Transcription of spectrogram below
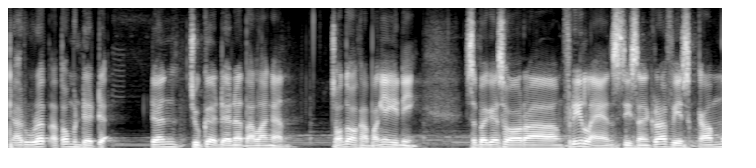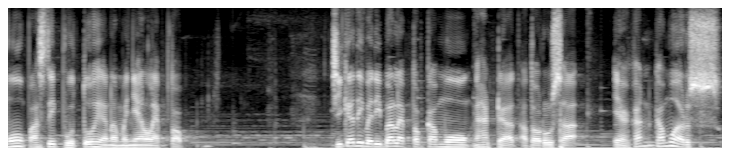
darurat atau mendadak dan juga dana talangan. Contoh gampangnya gini, sebagai seorang freelance desain grafis, kamu pasti butuh yang namanya laptop. Jika tiba-tiba laptop kamu ngadat atau rusak, ya kan kamu harus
